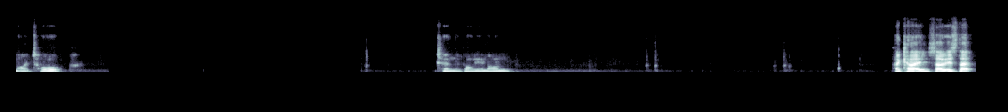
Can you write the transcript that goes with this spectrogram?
my talk. Turn the volume on. Okay, so is that,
